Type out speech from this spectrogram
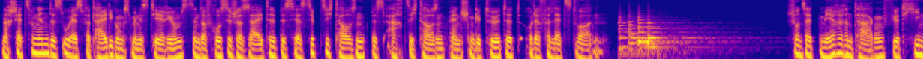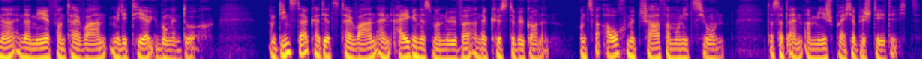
Nach Schätzungen des US-Verteidigungsministeriums sind auf russischer Seite bisher 70.000 bis 80.000 Menschen getötet oder verletzt worden. Schon seit mehreren Tagen führt China in der Nähe von Taiwan Militärübungen durch. Am Dienstag hat jetzt Taiwan ein eigenes Manöver an der Küste begonnen. Und zwar auch mit scharfer Munition. Das hat ein Armeesprecher bestätigt.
